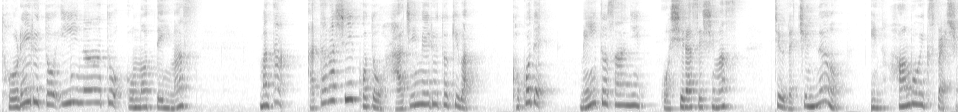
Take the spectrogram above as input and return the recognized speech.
取れるといいなと思っています。また新しいことを始めるときはここでメイトさんにお知らせします。To let you know in humble expression.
